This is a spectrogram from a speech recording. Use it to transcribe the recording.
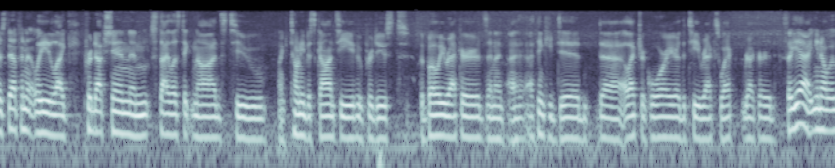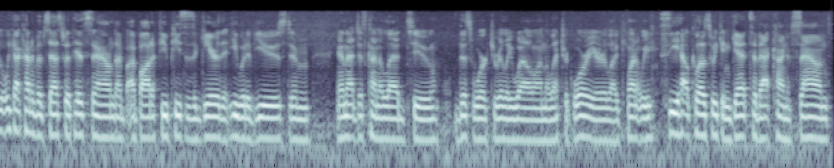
There's definitely like production and stylistic nods to like Tony Visconti, who produced the Bowie records, and I, I, I think he did uh, Electric Warrior, the T Rex record. So yeah, you know, we got kind of obsessed with his sound. I, I bought a few pieces of gear that he would have used, and and that just kind of led to this worked really well on Electric Warrior. Like, why don't we see how close we can get to that kind of sound?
